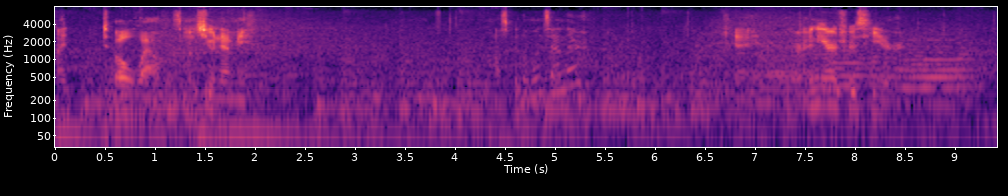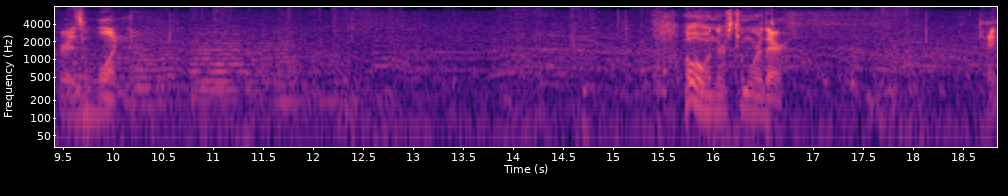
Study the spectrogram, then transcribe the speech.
I... Oh wow, someone's shooting at me. Must be the ones down there. Okay, are there any archers here? There is one. Oh, and there's two more there. Okay.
